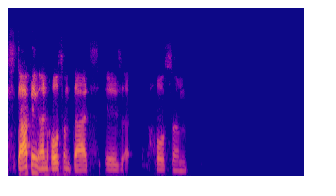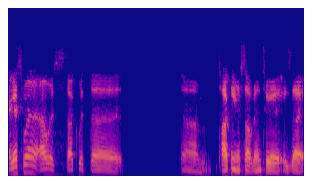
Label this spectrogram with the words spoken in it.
Stopping unwholesome thoughts is wholesome. I guess where I was stuck with the um, talking yourself into it is that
